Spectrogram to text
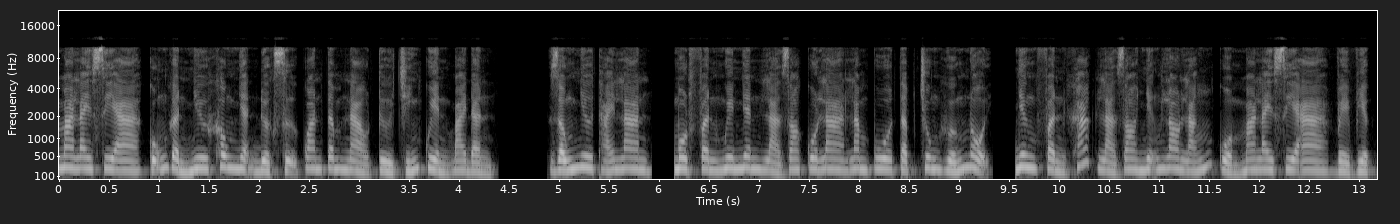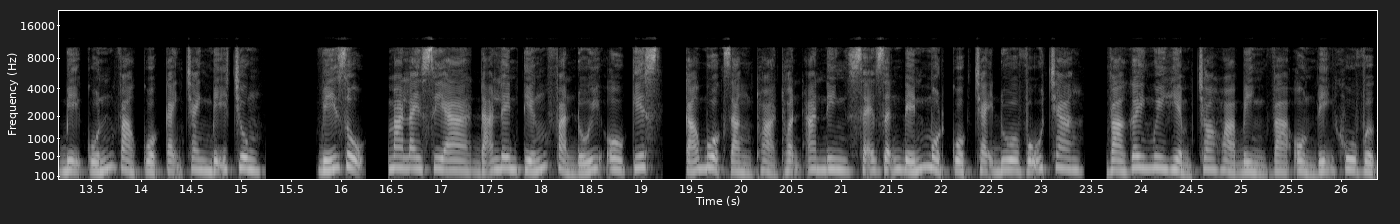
Malaysia cũng gần như không nhận được sự quan tâm nào từ chính quyền Biden. Giống như Thái Lan, một phần nguyên nhân là do Kuala Lumpur tập trung hướng nội, nhưng phần khác là do những lo lắng của Malaysia về việc bị cuốn vào cuộc cạnh tranh Mỹ-Trung. Ví dụ, Malaysia đã lên tiếng phản đối AUKUS, cáo buộc rằng thỏa thuận an ninh sẽ dẫn đến một cuộc chạy đua vũ trang và gây nguy hiểm cho hòa bình và ổn định khu vực.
